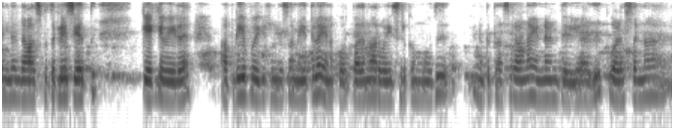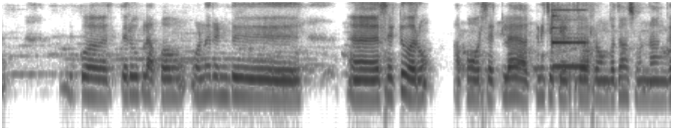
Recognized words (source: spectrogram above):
எந்தெந்த ஆஸ்பத்திரியிலே சேர்த்து கேட்கவே இல்லை. அப்படியே போய்கிட்டு இருந்த சமயத்தில் எனக்கு ஒரு பதினாறு வயசு இருக்கும்போது எனக்கு தசரானா என்னன்னு தெரியாது. கொலசன்னா தெருவுக்குள்ள அப்போ ஒன்று ரெண்டு செட்டு வரும். அப்போ ஒரு செட்டில் அக்னி சட்டி எடுத்துகிட்டு வர்றவங்க தான் சொன்னாங்க.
